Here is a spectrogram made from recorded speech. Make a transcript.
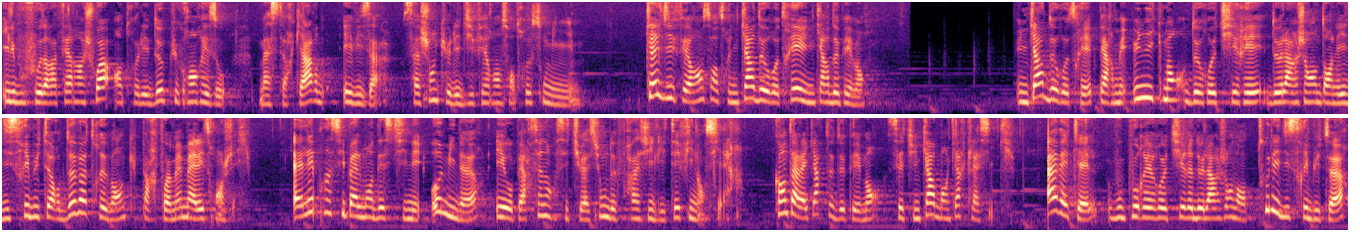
il vous faudra faire un choix entre les deux plus grands réseaux, Mastercard et Visa, sachant que les différences entre eux sont minimes. Quelle différence entre une carte de retrait et une carte de paiement? Une carte de retrait permet uniquement de retirer de l'argent dans les distributeurs de votre banque, parfois même à l'étranger. Elle est principalement destinée aux mineurs et aux personnes en situation de fragilité financière. Quant à la carte de paiement, c'est une carte bancaire classique. Avec elle, vous pourrez retirer de l'argent dans tous les distributeurs,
